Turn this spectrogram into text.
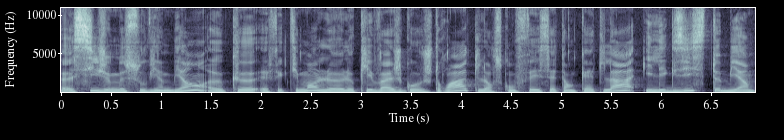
euh, si je me souviens bien, euh, que effectivement le clivage gauche-droite, lorsqu'on fait cette enquête-là, il existe bien.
